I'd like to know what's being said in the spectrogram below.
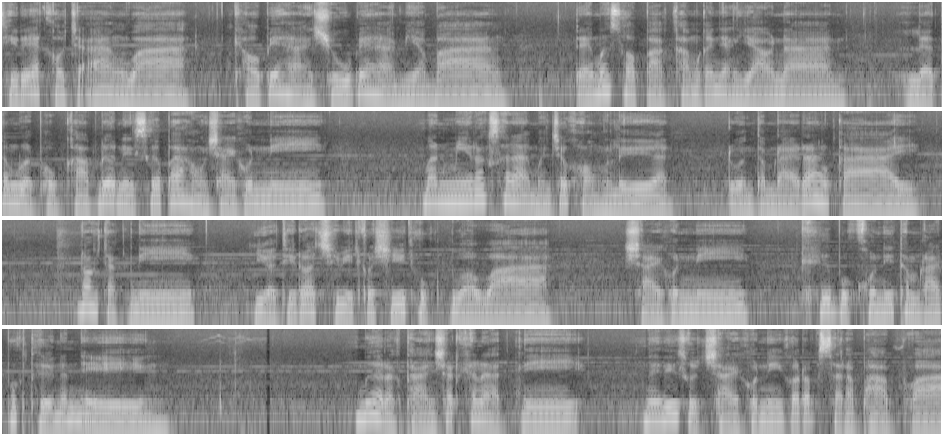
ทีแรกเขาจะอ้างว่า เขาไปหาชู้ไปหาเมียบ้าง แต่เมื่อสอบปากคำกันอย่างยาวนาน และตำรวจพบคราบเลือดในเสื้อผ้าของชายคนนี้ มันมีลักษณะเหมือนเจ้าของเลือดโดนทำร้ายร่างกาย นอกจากนี้ เหยื่อที่รอดชีวิตก็ชี้ถูกตัวว่า ชายคนนี้คือบุคคลที่ทำร้ายพวกเธอนั่นเอง เมื่อหลักฐานชัดขนาดนี้ ในที่สุดชายคนนี้ก็รับสารภาพว่า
